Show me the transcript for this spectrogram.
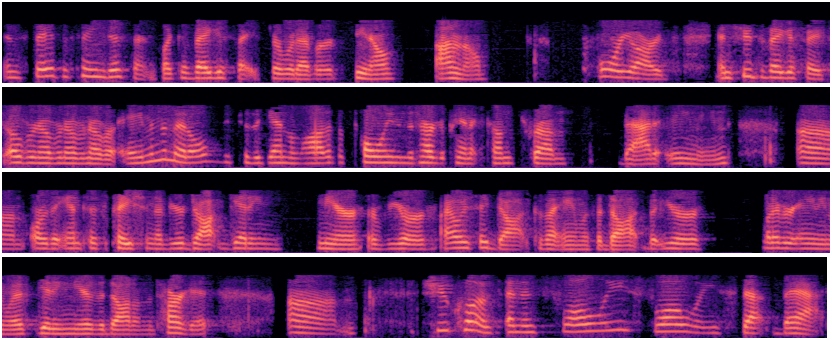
and stay at the same distance, like a Vegas face or whatever. You know, I don't know, four yards, and shoot the Vegas face over and over and over and over. Aim in the middle because again, a lot of the pulling and the target panic comes from bad aiming, um, or the anticipation of your dot getting near of your. I always say dot because I aim with a dot, but your whatever you're aiming with, getting near the dot on the target. Um, shoot close and then slowly, slowly step back.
